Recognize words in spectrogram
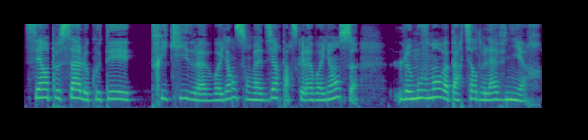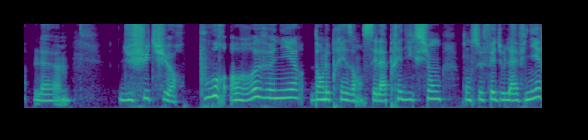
C'est un peu ça le côté tricky de la voyance, on va dire, parce que la voyance, le mouvement va partir de l'avenir, du futur, pour revenir dans le présent. C'est la prédiction qu'on se fait de l'avenir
